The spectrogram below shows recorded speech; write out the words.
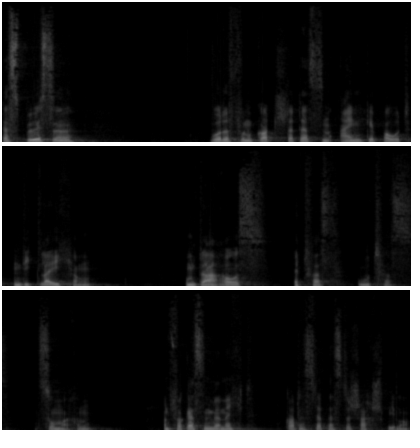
Das Böse wurde von Gott stattdessen eingebaut in die Gleichung, um daraus etwas Gutes zu machen. Und vergessen wir nicht, Gott ist der beste Schachspieler.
